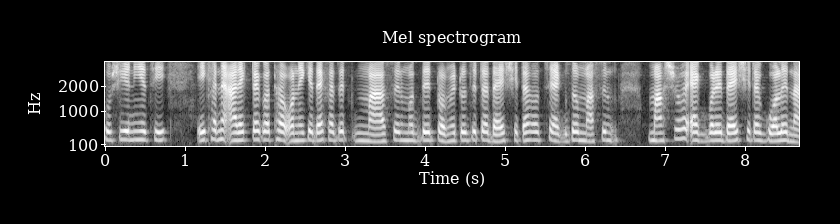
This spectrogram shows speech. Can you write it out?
কষিয়ে নিয়েছি। এখানে আরেকটা কথা, অনেকে দেখা যায় মাছের মধ্যে টমেটো যেটা দেয় সেটা হচ্ছে একদম মাছের মাছসহ একবারে দেয়, সেটা গলে না।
